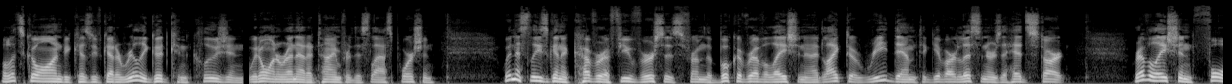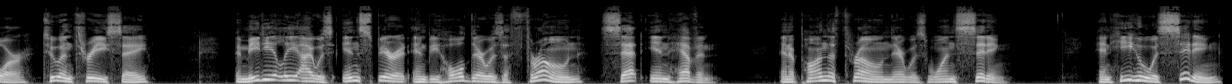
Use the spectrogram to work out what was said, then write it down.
Well, let's go on because we've got a really good conclusion. We don't want to run out of time for this last portion. Witness Lee's going to cover a few verses from the book of Revelation, and I'd like to read them to give our listeners a head start. Revelation 4 2 and 3 say, Immediately I was in spirit, and behold, there was a throne set in heaven, and upon the throne there was one sitting. And he who was sitting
